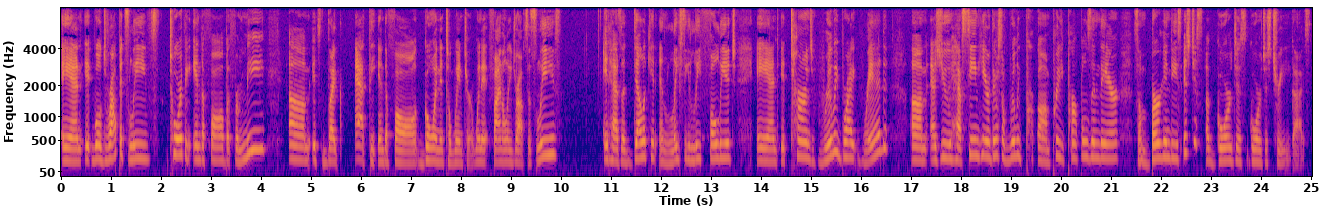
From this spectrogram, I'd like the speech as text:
And it will drop its leaves toward the end of fall. But for me, um, it's like at the end of fall, going into winter when it finally drops its leaves. It has a delicate and lacy leaf foliage and it turns really bright red. Um, as you have seen here, there's some really um, pretty purples in there, some burgundies. It's just a gorgeous, gorgeous tree, you guys.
